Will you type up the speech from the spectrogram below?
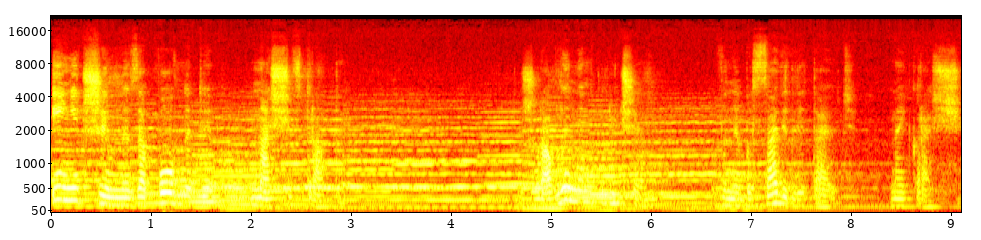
і нічим не заповнити наші втрати. Журавлиним ключем в небеса відлітають найкраще.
